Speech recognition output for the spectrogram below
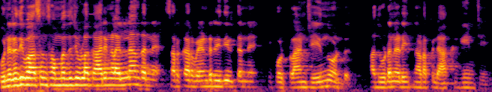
പുനരധിവാസം സംബന്ധിച്ചുള്ള കാര്യങ്ങളെല്ലാം തന്നെ സർക്കാർ വേണ്ട രീതിയിൽ തന്നെ ഇപ്പോൾ പ്ലാൻ ചെയ്യുന്നുണ്ട്. അത് ഉടനടി നടപ്പിലാക്കുകയും ചെയ്യും.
